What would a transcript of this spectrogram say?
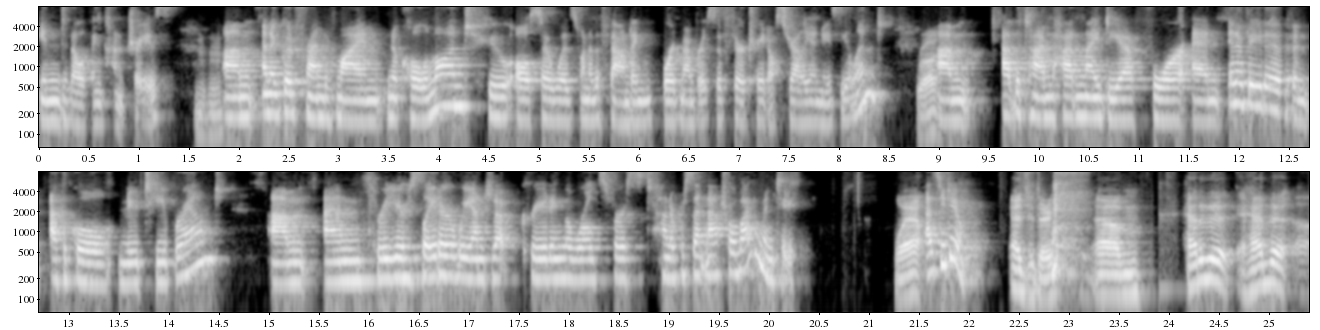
in developing countries. Mm-hmm. Um, and a good friend of mine, Nicole Lamond, who also was one of the founding board members of Fairtrade Australia New Zealand, right. um, at the time had an idea for an innovative and ethical new tea brand. Um, and three years later, we ended up creating the world's first 100% natural vitamin tea. Wow. As you do. As you do. Um, how did it, how did it, uh,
